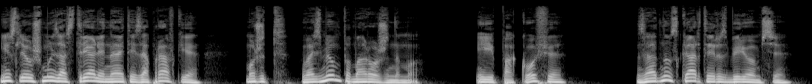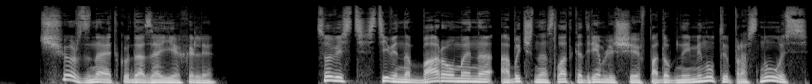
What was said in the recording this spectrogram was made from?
если уж мы застряли на этой заправке, может, возьмем по мороженому? И по кофе? Заодно с картой разберемся. Черт знает, куда заехали». Совесть Стивена Барроумена, обычно сладко дремлющая в подобные минуты, проснулась,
